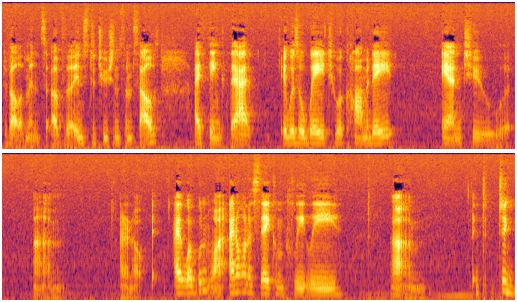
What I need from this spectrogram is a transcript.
developments of the institutions themselves, I think that it was a way to accommodate and to um, I don't know. I, I, wouldn't want. I don't want to say completely. Um, to, to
